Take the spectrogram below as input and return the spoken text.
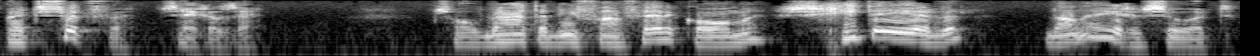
Uit Zutphen, zeggen ze. Soldaten die van ver komen, schieten eerder dan eigen soort.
